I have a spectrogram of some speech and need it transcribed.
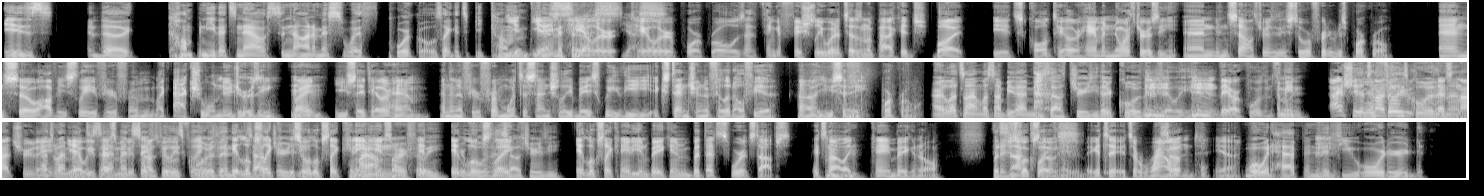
is the company that's now synonymous with pork rolls. Like it's become Ye- yes, famous. Taylor Yes. Taylor pork roll is I think officially what it says on the package, but it's called Taylor ham in North Jersey and in South Jersey they still refer to it as pork roll. And so obviously if you're from like actual New Jersey, right, Mhm. you say Taylor ham. And then if you're from what's essentially basically the extension of Philadelphia, uh, you say pork roll. All right, let's not let's not be that mean. South Jersey, they're cooler than Philly. they are cooler than Philly. I mean, actually that's Yeah, not Philly's true. cooler than that's them. not true. that's what I meant yeah, to we've say. had I some meant good to say times Philly's with Philly. cooler than It looks South like Jersey. so it looks like My- Canadian I'm sorry, Philly. It, You're looks cooler than like South Jersey. it looks like Canadian bacon, but that's where it stops. It's not like mm-hmm. Canadian bacon at all. But It's it just not looks like. Canadian bacon. It's a it's a round. yeah. What would happen if you ordered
